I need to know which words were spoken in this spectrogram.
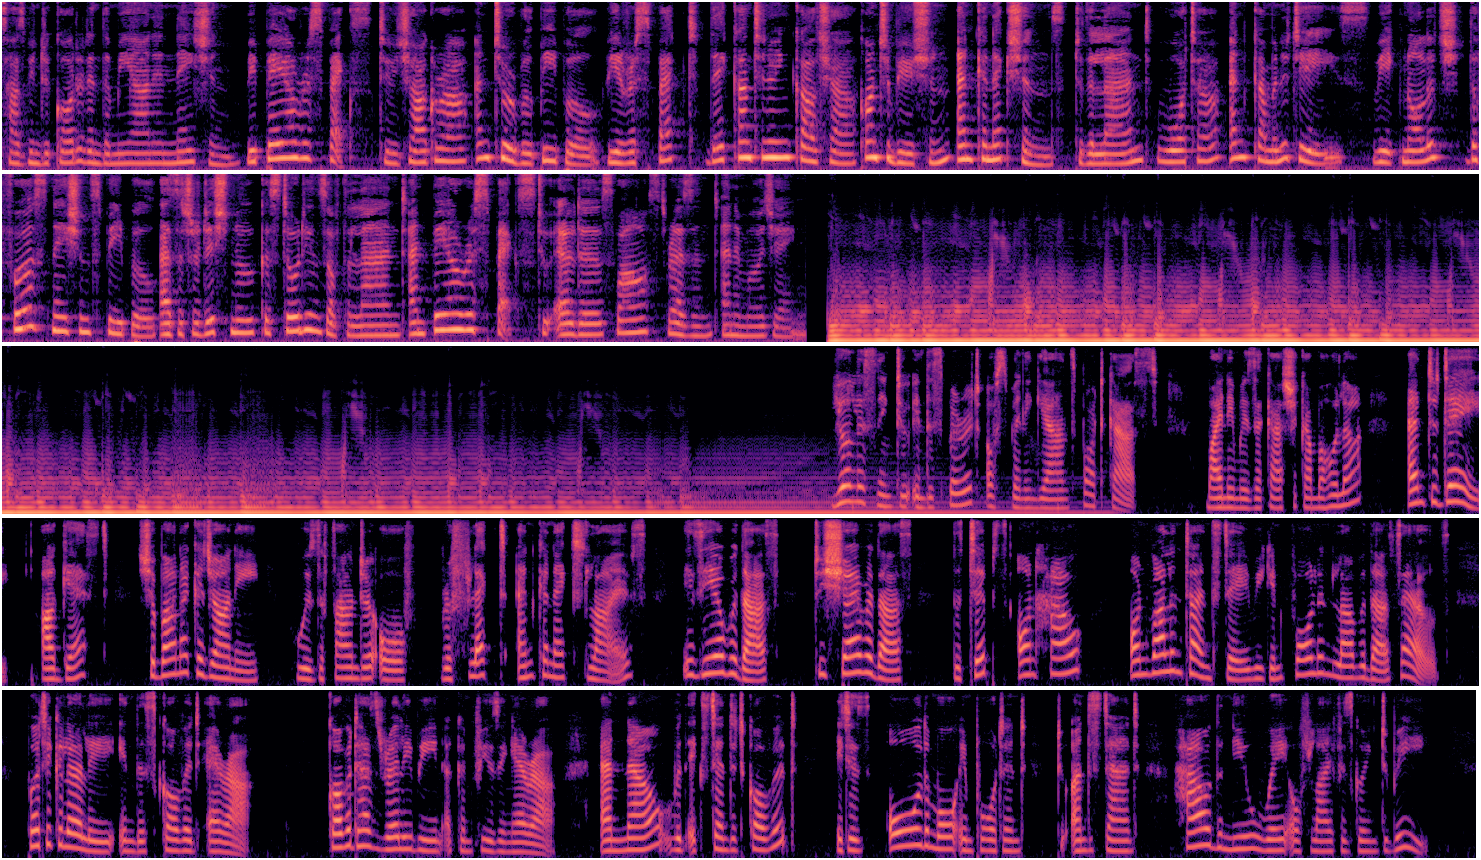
Podcast has been recorded in the Meanjin Nation. We pay our respects to Jagera and Turrbal people. We respect their continuing culture, contribution, and connections to the land, water, and communities. We acknowledge the First Nations people as the traditional custodians of the land and pay our respects to elders past, present, and emerging. You're listening to In the Spirit of Spinning Yarns podcast. My name is Akashika Mahula, and today our guest, Shabana Kajani, who is the founder of Reflect and Connect Lives, is here with us to share with us the tips on how, on Valentine's Day, we can fall in love with ourselves, particularly in this COVID era. COVID has really been a confusing era, and now with extended COVID, it is all the more important to understand how the new way of life is going to be.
